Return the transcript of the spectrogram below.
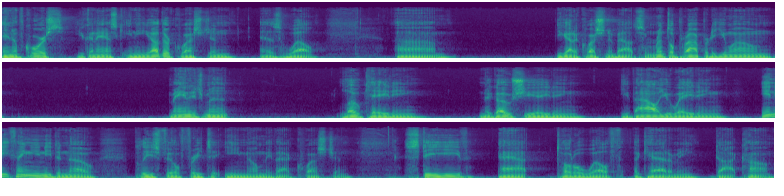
And of course, you can ask any other question as well. Um, you got a question about some rental property you own, management, locating, negotiating, evaluating, anything you need to know, please feel free to email me that question. Steve at totalwealthacademy.com.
